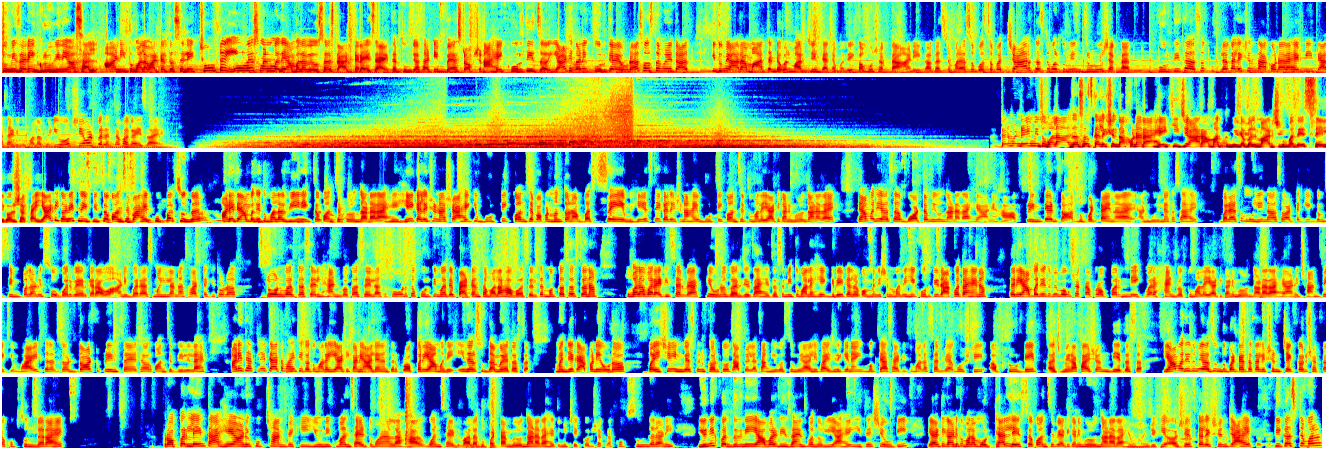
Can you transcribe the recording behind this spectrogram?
तुम्ही जर एक गृहिणी असाल आणि तुम्हाला वाटत असेल एक छोटं इन्व्हेस्टमेंटमध्ये आम्हाला व्यवसाय स्टार्ट करायचा आहे तर तुमच्यासाठी बेस्ट ऑप्शन आहे कुर्तीचं. या ठिकाणी कुर्त्या एवढ्या स्वस्त मिळतात की तुम्ही आरामात डबल मार्जिन त्याच्यामध्ये कमवू शकता आणि एका कस्टमरासोबत सोबत चार कस्टमर तुम्ही जुळवू शकतात. कुर्तीचं असं कुठलं कलेक्शन दाखवणार आहे मी त्यासाठी तुम्हाला व्हिडिओ शेवटपर्यंत बघायचा आहे. असंच कलेक्शन दाखवणार आहे की जे आरामात तुम्ही डबल मार्जिनमध्ये सेल करू शकता. या ठिकाणी थ्री पीसचं कॉन्सेप्ट आहे खूपच सुंदर. आणि त्यामध्ये तुम्हाला व्ही नेकचं कॉन्सेप्ट मिळून जाणार आहे. हे कलेक्शन असे आहे की बुटीक कॉन्सेप्ट आपण म्हणतो ना बस सेम हेच ते कलेक्शन आहे बुटीक कॉन्सेप्ट तुम्हाला या ठिकाणी मिळून जाणार आहे. त्यामध्ये असं बॉटम येऊन जाणार आहे आणि हा प्रिंटेडचा दुपट्टा येणार आहे. आणि मुलींना कसं आहे बऱ्याच मुलींना असं वाटतं की एकदम सिंपल आणि सोबर वेअर करावं. आणि बऱ्याच महिलांना असं वाटतं की थोडं स्टोन वर्क असेल हँडवर्क असेल असं थोडंसं कुर्तीमध्ये पॅटर्न्स आम्हाला हवं असेल तर मग कसं असतं ना तुम्हाला व्हरायटी सर्व ठेवणं गरजेचं आहे. जसं मी तुम्हाला हे ग्रे कलर कॉम्बिनेशनमध्ये ही कुर्ती दाखवत आहे ना तर यामध्ये तुम्ही बघू शकता प्रॉपर नेकवर हँडवर्क तुम्हाला या ठिकाणी मिळून जाणार आहे आणि छानपैकी व्हाईट कलरचं डॉट प्रिंटचा याच्यावर कॉन्सेप्ट दिलेला आहे. आणि त्यातले त्यात माहिती का तुम्हाला? या ठिकाणी आल्यानंतर प्रॉपर यामध्ये इनर सुद्धा मिळत असतं. म्हणजे काय? आपण एवढं पैसे इन्व्हेस्टमेंट करतो तर आपल्याला चांगली वस्तू मिळाली पाहिजे की नाही? मग त्यासाठी तुम्हाला सर्व गोष्टी up to date Ajmera fashion देत असतं. यामध्ये तुम्ही अजून दुपट्ट्याचं कलेक्शन चेक करू शकता. खूप सुंदर आहे. प्रॉपर लेंथ आहे आणि खूप छानपैकी युनिक वन साइड तुम्हाला हा वन साइड वाला दुपट्टा मिळून जाणार आहे. तुम्ही चेक करू शकता. खूप सुंदर आणि युनिक पद्धतीने यावर डिझाईन्स बनवली आहे. इथे शेवटी या ठिकाणी तुम्हाला मोठ्या लेसचं कॉन्सेप्ट या ठिकाणी मिळून जाणार आहे. म्हणजे की असेच कलेक्शन जे आहे की कस्टमर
